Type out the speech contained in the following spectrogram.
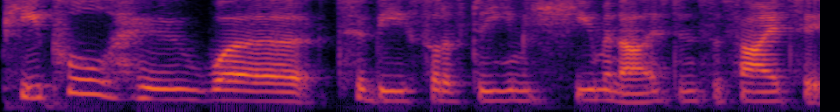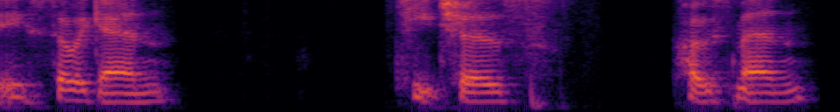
People who were to be sort of dehumanized in society. So again, teachers, postmen,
